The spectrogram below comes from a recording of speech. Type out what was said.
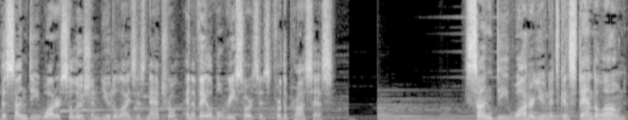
The SunDwater solution utilizes natural and available resources for the process. SunDwater units can stand alone,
